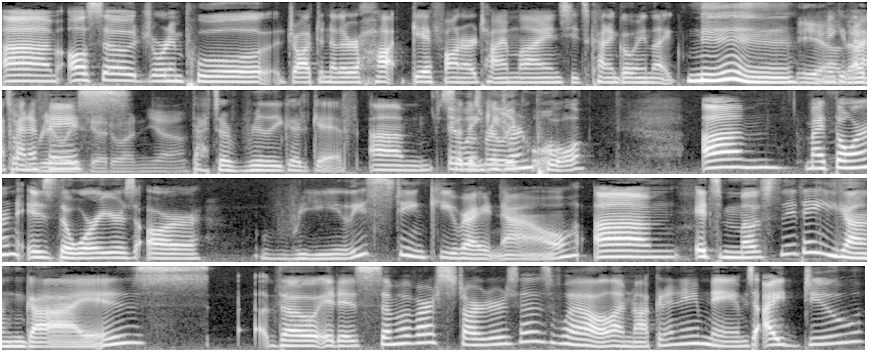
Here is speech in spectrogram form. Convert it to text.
Um, also, Jordan Poole dropped another hot GIF on our timelines. He's kind of going like, nah, Yeah, making that that's kind a of really face. good one. Yeah. That's a really good GIF. Um, so It was thank really you, Jordan cool. Poole. Um, my thorn is the Warriors are really stinky right now. Um, it's mostly the young guys, though it is some of our starters as well. I'm not going to name names. I do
